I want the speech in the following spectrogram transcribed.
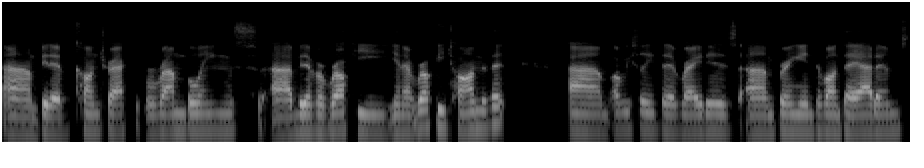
Um, bit of contract rumblings, a uh, bit of a rocky, you know, rocky time of it. Um, obviously, the Raiders um, bring in Davante Adams,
